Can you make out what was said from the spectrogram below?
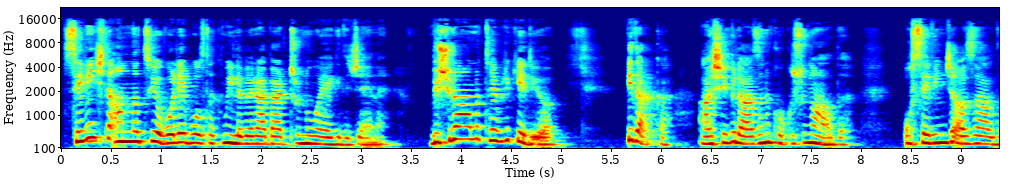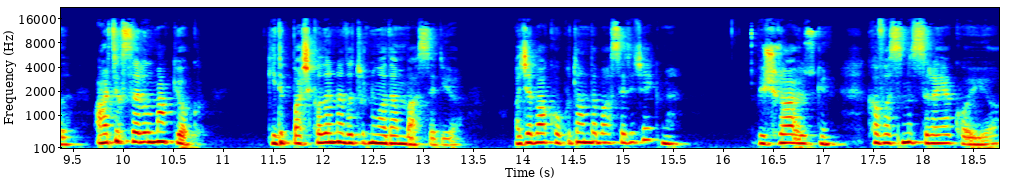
Sevinçle anlatıyor voleybol takımıyla beraber turnuvaya gideceğini. Büşra onu tebrik ediyor. Bir dakika. Ayşegül ağzının kokusunu aldı. O sevinci azaldı. Artık sarılmak yok. Gidip başkalarına da turnuvadan bahsediyor. Acaba kokudan da bahsedecek mi? Büşra üzgün. Kafasını sıraya koyuyor.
